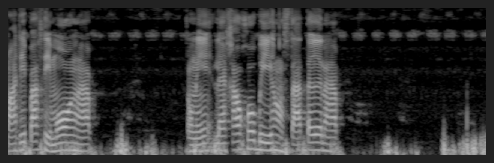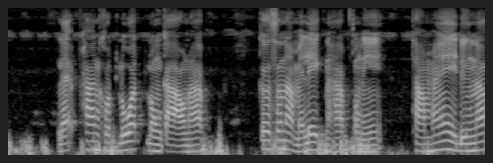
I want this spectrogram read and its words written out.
มาที่ปลั๊กสีม่วงนะครับ ตรงนี้และเข้าโค้ด B ของ Starter นะครับ และผ่านคดลวดลงกาวนะครับกิดสนามแม่เหล็กนะครับ ตรงนี้ทำให้ดึงเน่า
